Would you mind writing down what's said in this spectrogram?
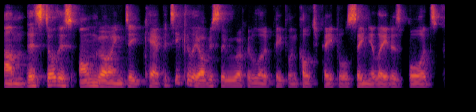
Um, there's still this ongoing deep care, particularly, obviously, we work with a lot of people and culture people, senior leaders, boards.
